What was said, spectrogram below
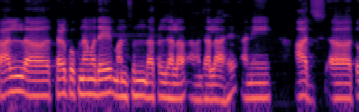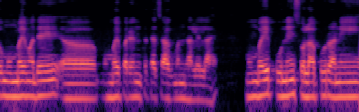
काल तळ कोकणामध्ये मान्सून दाखल झाला झाला आहे आणि आज तो मुंबईमध्ये मुंबईपर्यंत त्याचं आगमन झालेलं आहे. मुंबई पुणे सोलापूर आणि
